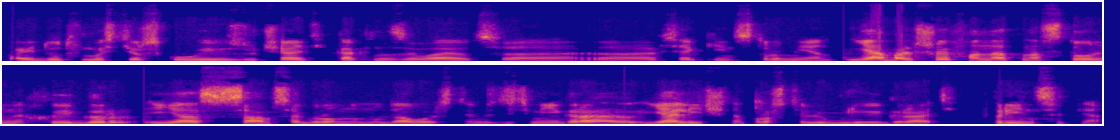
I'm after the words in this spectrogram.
пойдут в мастерскую изучать, как называются э, всякие инструменты. Я большой фанат настольных игр, я сам с огромным удовольствием с детьми играю, я лично просто люблю играть, в принципе.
